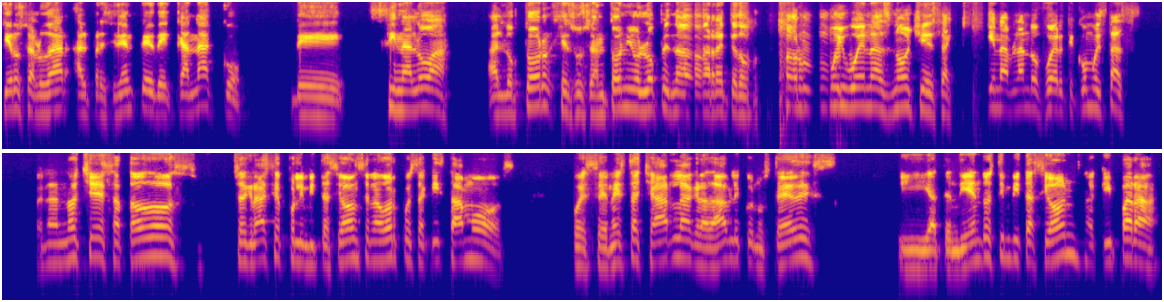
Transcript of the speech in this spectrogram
Quiero saludar al presidente de Canaco de Sinaloa, al doctor Jesús Antonio López Navarrete. Doctor, muy buenas noches. Aquí en Hablando Fuerte, ¿cómo estás? Buenas noches a todos. Muchas gracias por la invitación, senador. Pues aquí estamos, pues en esta charla agradable con ustedes y atendiendo esta invitación aquí para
